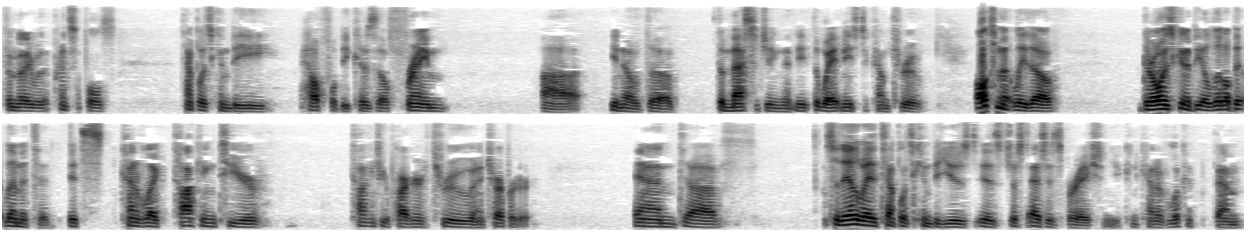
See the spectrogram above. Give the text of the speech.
familiar with the principles. Templates can be helpful because they'll frame, uh, you know, the the messaging that need, the way it needs to come through. Ultimately, though, they're always going to be a little bit limited. It's kind of like talking to your talking to your partner through an interpreter. And uh, so the other way the templates can be used is just as inspiration. You can kind of look at them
